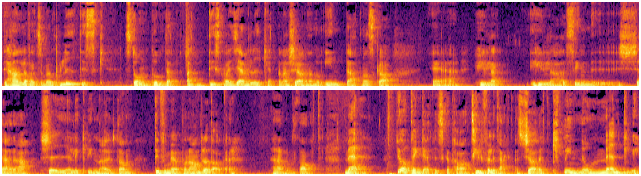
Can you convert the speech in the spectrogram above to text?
det handlar faktiskt om en politisk ståndpunkt att, att det ska vara jämlikhet mellan könen och inte att man ska eh, hylla, hylla sin kära tjej eller kvinna, utan det får man göra på några andra dagar. Det här handlar om något annat. Men jag tänker att vi ska ta tillfället i akt att köra ett kvinnomedley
